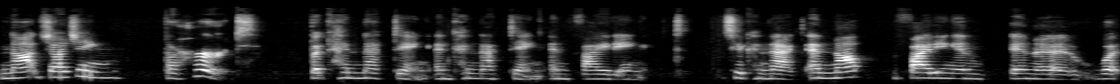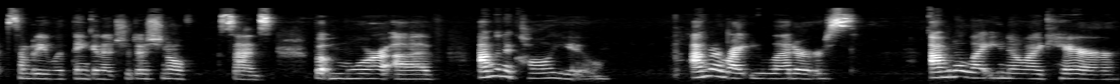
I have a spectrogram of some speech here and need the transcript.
not judging the hurt, but connecting and connecting and fighting to connect and not fighting in in a what somebody would think in a traditional sense but more of i'm going to call you i'm going to write you letters i'm going to let you know i care.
